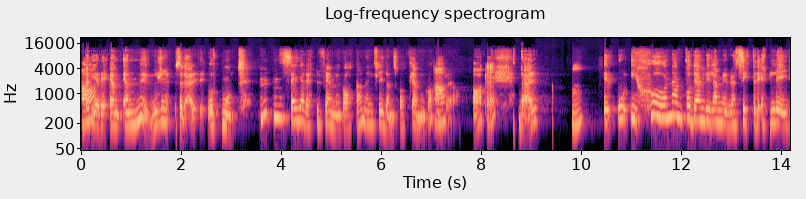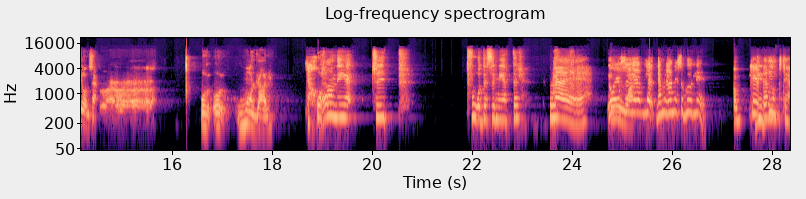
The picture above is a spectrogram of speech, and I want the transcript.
Ja. där är det en, en mur sådär upp mot, mm, mm, säger jag rätt nu, Fleminggatan eller Fridhemsgatan, Fleminggatan Ja. tror jag. Ja, Okej. där. Mm. Eh, Och i hörnan på den lilla muren sitter det ett lejon så här, och, och morrar. Och han är typ två decimeter. Nej. Jag är så jävla... Nej, men han är så gullig. Åh är gud, den måste jag...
